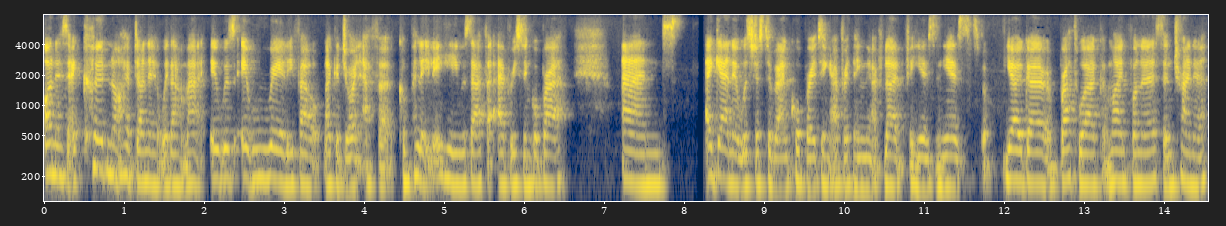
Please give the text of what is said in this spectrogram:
Honestly i could not have done it without matt. It was it really felt like a joint effort completely. He was there for every single breath. And again, it was just about incorporating everything that I've learned for years and years yoga, breath work, mindfulness, and trying to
